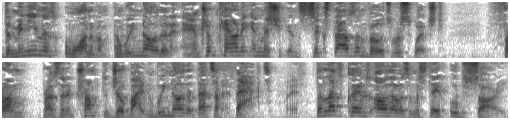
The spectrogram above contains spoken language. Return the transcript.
Dominion is one of them, and we know that in Antrim County in Michigan, six thousand votes were switched from President Trump to Joe Biden. We know that that's a fact. Right. The left claims, "Oh, that was a mistake. Oops, sorry."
